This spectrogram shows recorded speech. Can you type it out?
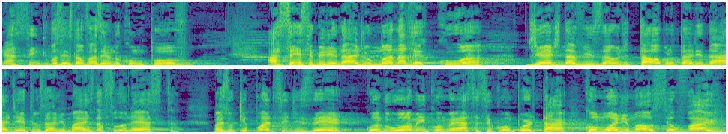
É assim que vocês estão fazendo com o povo. A sensibilidade humana recua diante da visão de tal brutalidade entre os animais da floresta. Mas o que pode se dizer quando o homem começa a se comportar como um animal selvagem?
